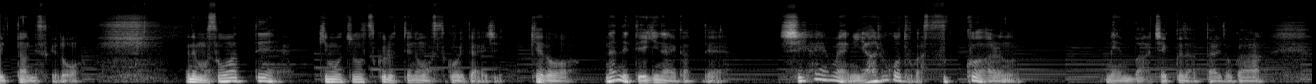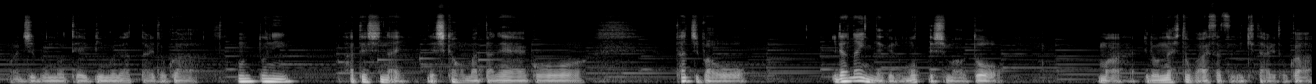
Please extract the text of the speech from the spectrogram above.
言ったんですけど。でもそうやって気持ちを作るっていうのもすごい大事。けどなんでできないかって試合前にやることがすっごいあるの。メンバーチェックだったりとか、まあ自分のテーピングだったりとか本当に果てしない。でしかもまたねこう立場をいらないんだけど持ってしまうとまあいろんな人が挨拶に来たりとか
